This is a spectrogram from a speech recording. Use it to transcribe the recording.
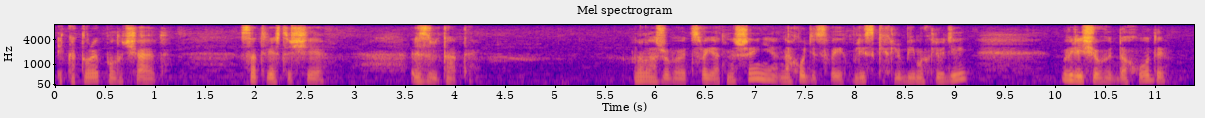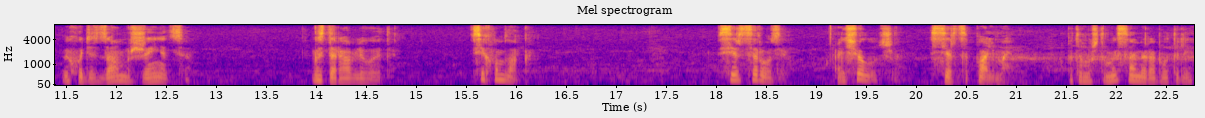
и которые получают соответствующие результаты. Налаживают свои отношения, находят своих близких, любимых людей, увеличивают доходы, выходят замуж, женятся – выздоравливают. Всех вам благ. Сердце розы. А еще лучше сердце пальмы. Потому что мы с вами работали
